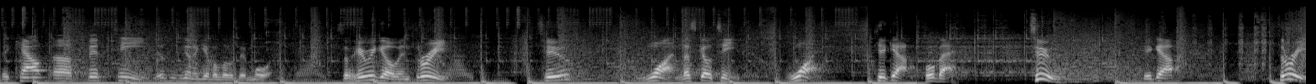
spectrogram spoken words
the count of 15. This is gonna give a little bit more. So here we go in three, two, one. Let's go team. One, kick out, pull back two, kick out, three,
